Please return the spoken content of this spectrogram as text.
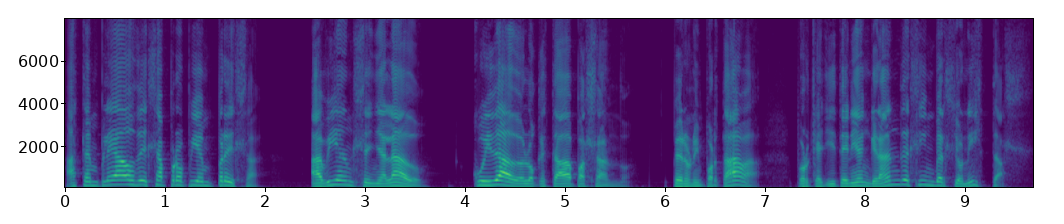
hasta empleados de esa propia empresa habían señalado, cuidado lo que estaba pasando. Pero no importaba, porque allí tenían grandes inversionistas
